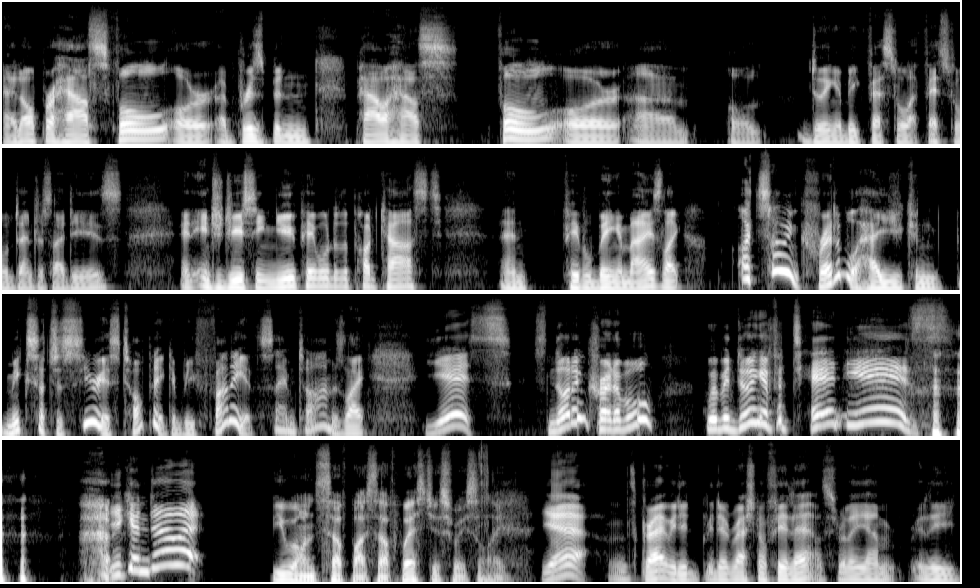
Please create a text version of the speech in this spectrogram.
an opera house full or a Brisbane powerhouse full or um, or doing a big festival like Festival of Dangerous Ideas and introducing new people to the podcast and people being amazed like it's so incredible how you can mix such a serious topic and be funny at the same time. It's like, yes, it's not incredible, We've been doing it for 10 years. you can do it. You were on South by Southwest just recently. Yeah, it's great. We did we did Rational Fear there. I was really um really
